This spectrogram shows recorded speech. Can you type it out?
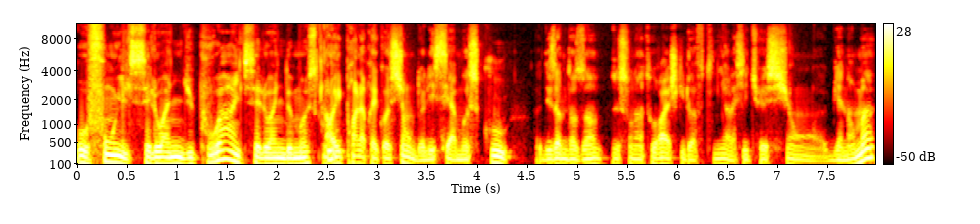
au fond, il s'éloigne du pouvoir, il s'éloigne de Moscou. Alors, il prend la précaution de laisser à Moscou euh, des hommes dans de son entourage qui doivent tenir la situation euh, bien en main.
